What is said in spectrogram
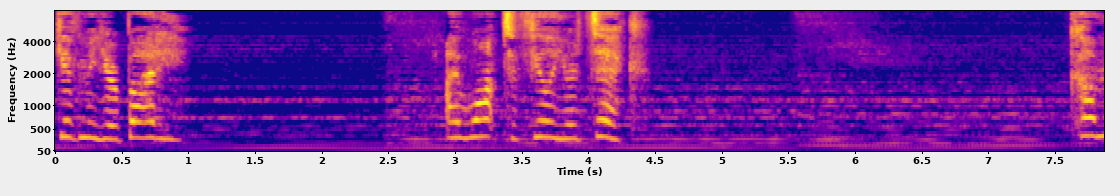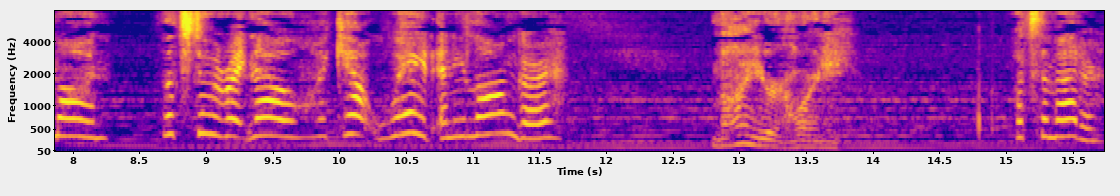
Give me your body. I want to feel your dick. Come on. Let's do it right now. I can't wait any longer. My, you're horny. What's the matter?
